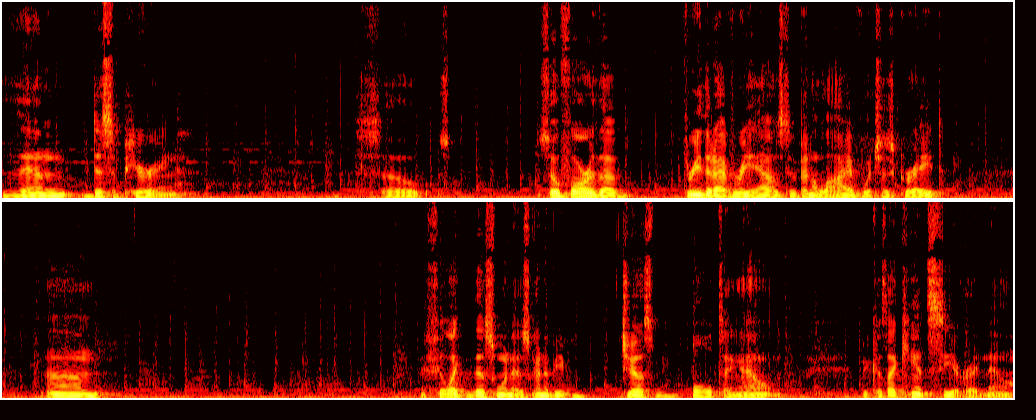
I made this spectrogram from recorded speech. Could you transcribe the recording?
them disappearing. So, so far the three that I've rehoused have been alive, which is great. Um, I feel like this one is going to be just bolting out because I can't see it right now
